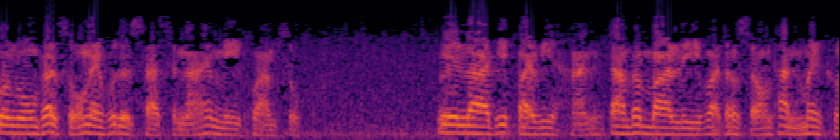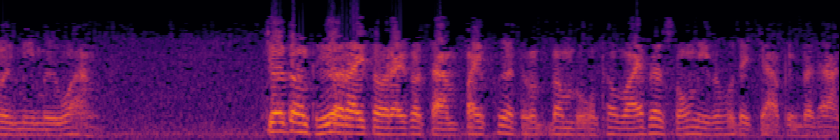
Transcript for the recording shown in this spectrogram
บำรุงพระสงฆ์ในพุทธศาสนาให้มีความสุข เวลาที่ไปวิหารตามพระบาลีว่าทั้งสองท่านไม่เคยมีมือว่างจะต้องถืออะไรต่ออะไรก็ตามไปเพื่อบำรุงถวายพระสงฆ์มีพระพุทธเจ้าเป็นประธาน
